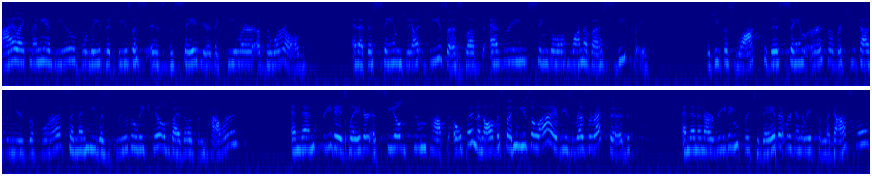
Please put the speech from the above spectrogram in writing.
I, like many of you, believe that Jesus is the Savior, the healer of the world, and that the same Jesus loves every single one of us deeply that Jesus walked to this same earth over 2,000 years before us, and then he was brutally killed by those in power. And then three days later, a sealed tomb popped open, and all of a sudden he's alive, he's resurrected. And then in our reading for today, that we're going to read from the gospel,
